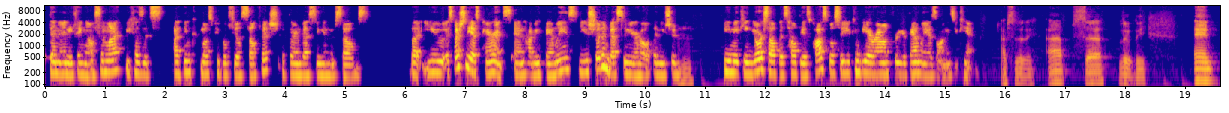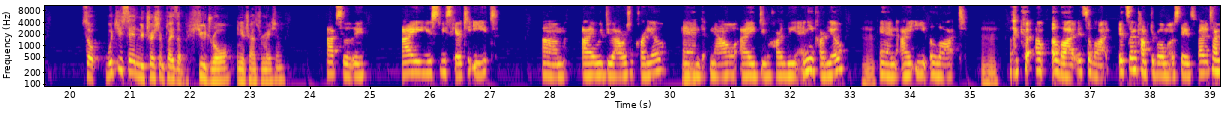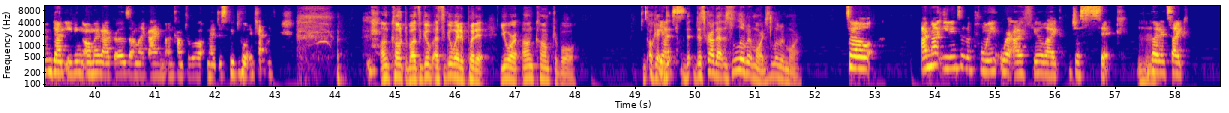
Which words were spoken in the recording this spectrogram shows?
than anything else in life because it's I think most people feel selfish if they're investing in themselves but you especially as parents and having families you should invest in your health and you should mm-hmm. be making yourself as healthy as possible so you can be around for your family as long as you can absolutely absolutely and so would you say nutrition plays a huge role in your transformation absolutely i used to be scared to eat um, i would do hours of cardio mm-hmm. and now i do hardly any cardio mm-hmm. and i eat a lot Mm-hmm. Like a, a, lot. It's a lot. It's uncomfortable most days. By the time I'm done eating all my macros, I'm like I'm uncomfortable and I just need to lay down. uncomfortable. That's a good. That's a good way to put it. You are uncomfortable. Okay, yes. d- d- describe that just a little bit more. Just a little bit more. So, I'm not eating to the point where I feel like just sick, mm-hmm. but it's like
